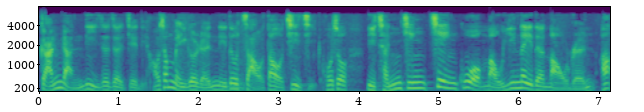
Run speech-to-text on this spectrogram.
感染力就在这里，好像每个人你都找到自己，或者说你曾经见过某一类的老人啊，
